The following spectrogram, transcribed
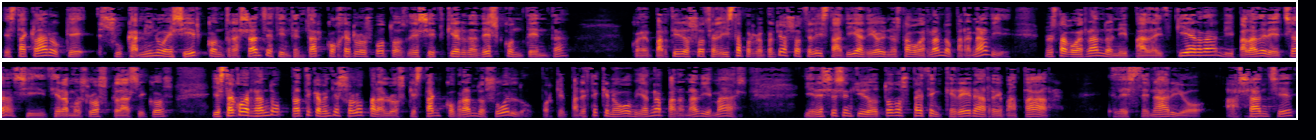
está claro que su camino es ir contra Sánchez, intentar coger los votos de esa izquierda descontenta con el Partido Socialista, porque el Partido Socialista a día de hoy no está gobernando para nadie. No está gobernando ni para la izquierda ni para la derecha, si hiciéramos los clásicos, y está gobernando prácticamente solo para los que están cobrando sueldo, porque parece que no gobierna para nadie más. Y en ese sentido, todos parecen querer arrebatar el escenario a Sánchez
